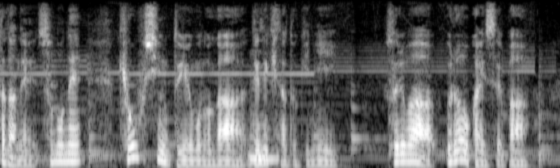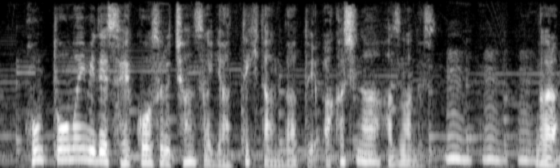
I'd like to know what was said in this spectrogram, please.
ただねそのね恐怖心というものが出てきた時に、それは裏を返せば本当の意味で成功するチャンスがやってきたんだという証なはずなんです。うんうんうん。だから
